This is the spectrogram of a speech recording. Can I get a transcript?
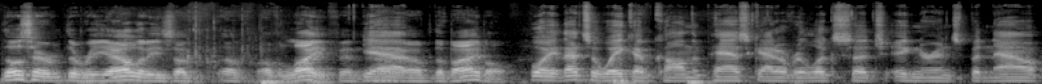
those are the realities of, of, of life and Yeah. uh, of the Bible. Boy, that's a wake up call. In the past, God overlooked such ignorance, but now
